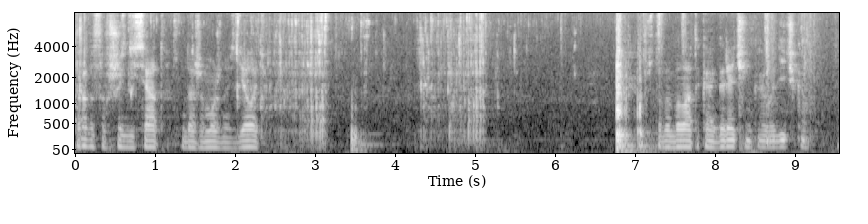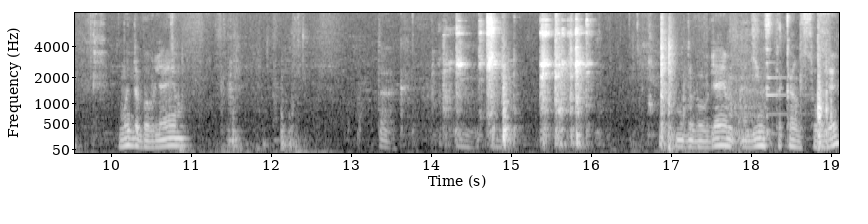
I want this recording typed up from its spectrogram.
градусов 60 даже можно сделать чтобы чтобы была такая горяченькая водичка, мы добавляем. Так. Мы добавляем один стакан соли.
